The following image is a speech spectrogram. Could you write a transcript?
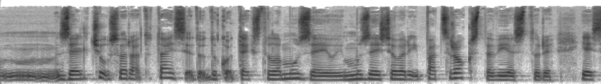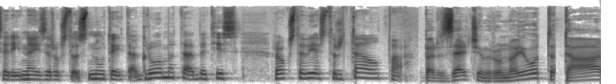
mm, zeļķus varētu taisīt tādu tekstila muzeju. Muzejs jau arī pats raksta viesturi. Ja es arī neizrakstos noteiktā grāmatā, bet es raksta viesturi telpā. Par zeļķiem runājot, tā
